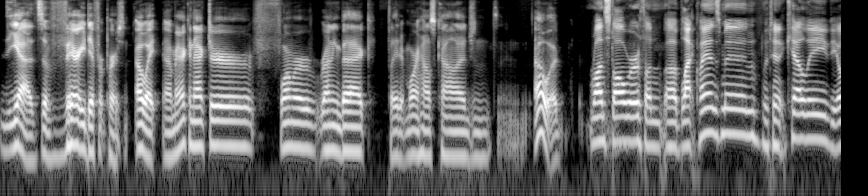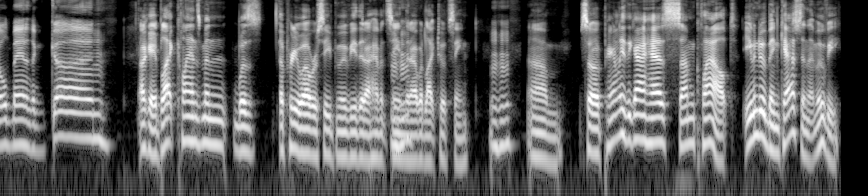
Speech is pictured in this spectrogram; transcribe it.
Yeah, it's a very different person. Oh wait, American actor, former running back, played at Morehouse College, and oh, uh, Ron Stallworth on uh, BlacKkKlansman, Lieutenant Kelly, The Old Man and the Gun. okay. BlacKkKlansman was a pretty well received movie that I haven't seen Mhm. that I would like to have seen. Mm-hmm. Um, so apparently the guy has some clout, even to have been cast in that movie.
